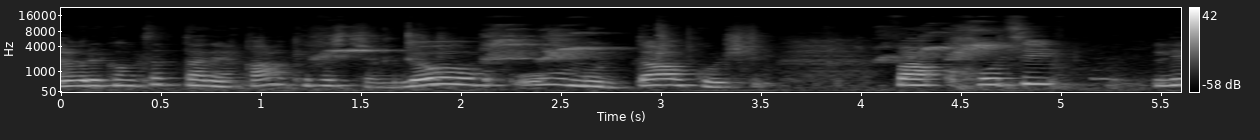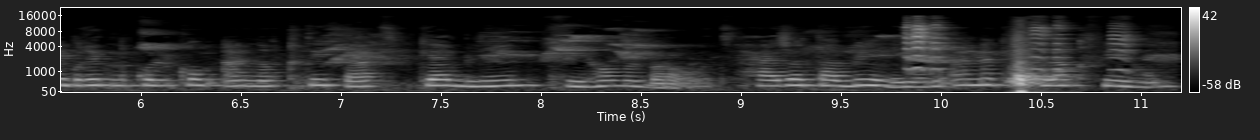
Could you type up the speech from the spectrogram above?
نوريكم حتى الطريقة كيفاش تعملوه والمده وكلشي. فخوتي اللي بغيت نقول لكم أن القطيطات كاملين فيهم البرغوث. حاجة طبيعية لأن كيخلق فيهم.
